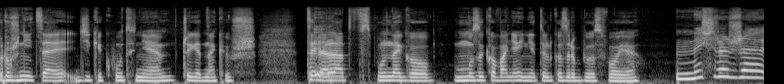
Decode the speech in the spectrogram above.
różnice, dzikie kłótnie, czy jednak już tyle lat wspólnego muzykowania i nie tylko zrobiło swoje? Myślę, że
